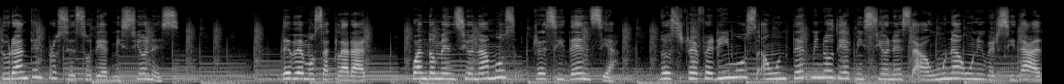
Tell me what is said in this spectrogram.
durante el proceso de admisiones. Debemos aclarar, cuando mencionamos residencia, nos referimos a un término de admisiones a una universidad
